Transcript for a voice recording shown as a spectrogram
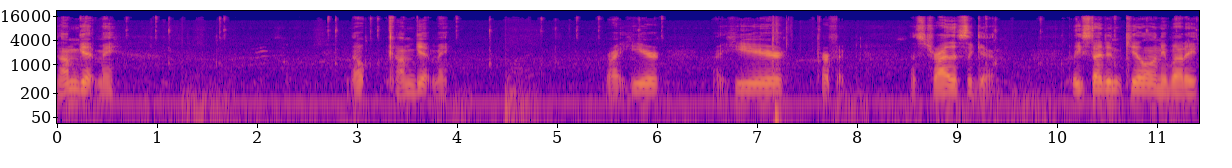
Come get me. Nope, come get me. Right here, right here. Perfect. Let's try this again. At least I didn't kill anybody.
